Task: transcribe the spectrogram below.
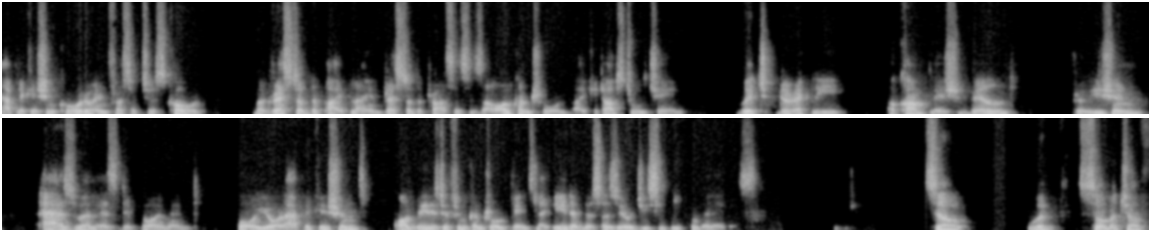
application code or infrastructure as code, but rest of the pipeline, rest of the processes are all controlled by GitOps toolchain, which directly accomplish build, provision, as well as deployment for your applications on various different control planes like AWS, Azure, GCP, Kubernetes. So, with so much of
